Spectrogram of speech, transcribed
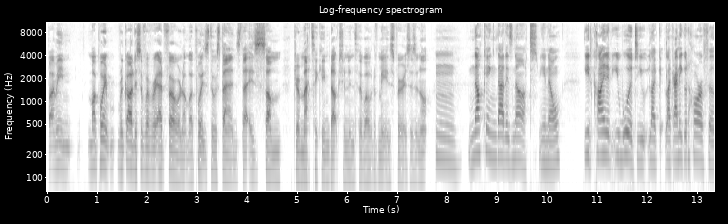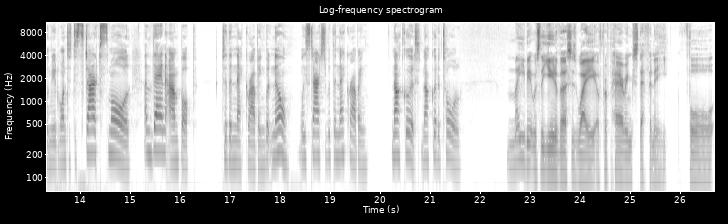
But I mean, my point, regardless of whether it had fur or not, my point still stands. That is some dramatic induction into the world of meeting spirits, is it not? Mm, knocking that is not. You know, you'd kind of you would you like like any good horror film, you'd want it to start small and then amp up to the neck grabbing. But no, we started with the neck grabbing. Not good. Not good at all. Maybe it was the universe's way of preparing Stephanie for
